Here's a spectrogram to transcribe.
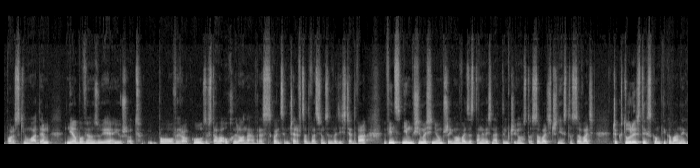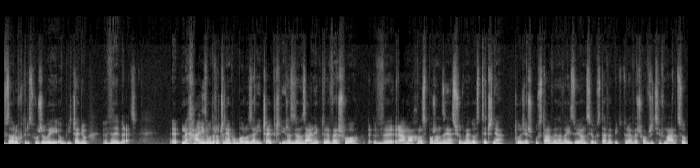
Polskim Ładem, nie obowiązuje już od połowy roku. Została uchylona wraz z końcem czerwca 2022, więc nie musimy się nią przejmować, zastanawiać nad tym, czy ją stosować, czy nie stosować, czy który z tych skomplikowanych wzorów, które służyły jej obliczeniu, wybrać. Mechanizm odroczenia poboru zaliczek, czyli rozwiązanie, które weszło w ramach rozporządzenia z 7 stycznia, tudzież ustawy nowelizującej ustawę PIT, która weszła w życie w marcu,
